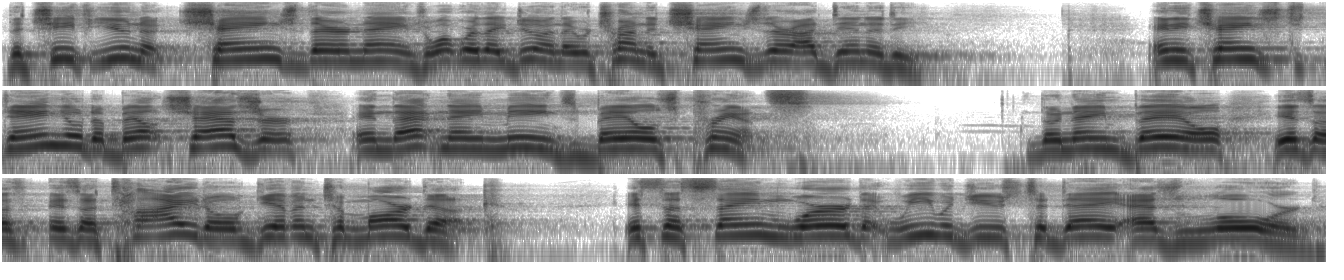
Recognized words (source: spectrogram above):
The chief eunuch changed their names. What were they doing? They were trying to change their identity. And he changed Daniel to Belshazzar, and that name means Baal's prince. The name Baal is a, is a title given to Marduk. It's the same word that we would use today as Lord.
